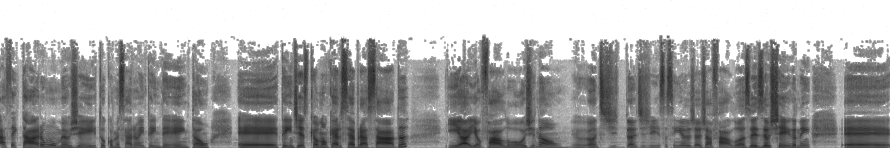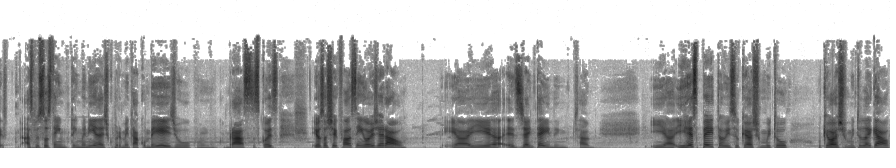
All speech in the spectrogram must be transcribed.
aceitaram o meu jeito, começaram a entender. Então, é, tem dias que eu não quero ser abraçada. E aí eu falo, hoje não. Eu, antes, de, antes disso, assim, eu já, já falo. Às vezes eu chego, nem. É, as pessoas têm, têm mania né, de cumprimentar com beijo, com, com braço, essas coisas. Eu só chego e falo assim, oi geral. E aí eles já entendem, sabe? E, e respeitam isso, que eu acho muito. O que eu acho muito legal.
